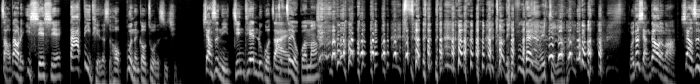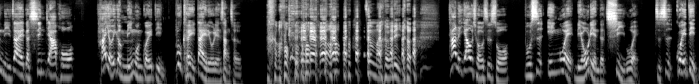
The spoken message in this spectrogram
找到了一些些搭地铁的时候不能够做的事情。像是你今天如果在这，这有关吗？到底附带什么一体啊？我就想到了嘛，像是你在一个新加坡，它有一个明文规定，不可以带榴莲上车，这蛮合理的。它的要求是说，不是因为榴莲的气味，只是规定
